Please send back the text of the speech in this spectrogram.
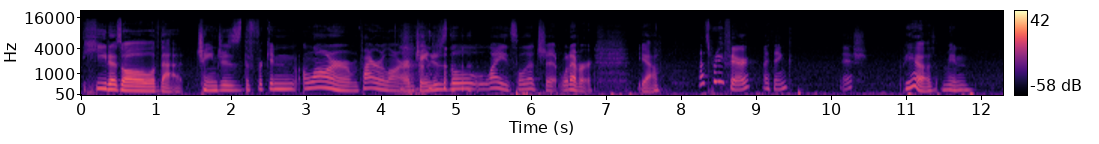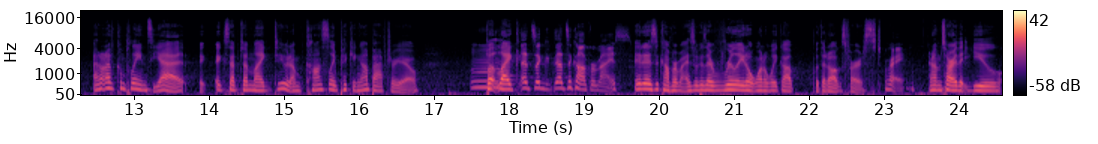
he does all of that. Changes the freaking alarm, fire alarm, changes the lights, all that shit, whatever. Yeah. That's pretty fair, I think. Ish. Yeah. I mean, I don't have complaints yet, except I'm like, dude, I'm constantly picking up after you. But like, That's a that's a compromise. it is a compromise because I really don't want to wake up with the dogs first. Right. And I'm sorry that you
